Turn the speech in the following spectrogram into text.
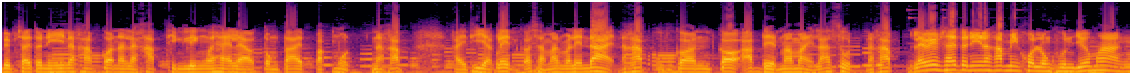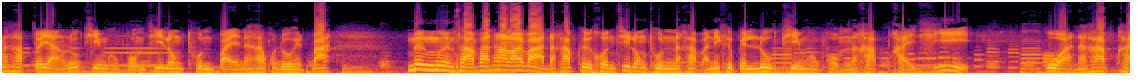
เว็บไซต์ตัวนี้นะครับก็นั่นแหละครับทิ้งลิงก์ไว้ให้แล้วตรงใต้ปักหมุดนะครับใครที่อยากเล่นก็สามารถมาเล่นได้นะครับอุปกรณ์ก็อัปเดตมาใหม่ล่าสุดนะครับและเว็บไซต์ตัวนี้นะครับมีคนลงทุนเยอะมากนะครับตัวอย่างลูกทีมของผมที่ลงทุนไปนะครับคุณดูเห็นปะ13,500 บาทนะครับคือคนที่ลงทุนนะครับ อันนี้คือเป็นลูกทีมของผมนะครับ ใครที่กลัวนะครับ ใคร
